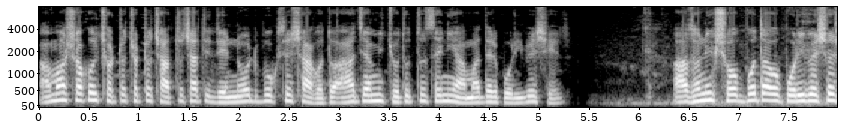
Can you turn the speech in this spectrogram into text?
আমার সকল ছোট্ট ছোট্ট ছাত্রছাত্রীদের নোটবুকসে স্বাগত। আজ আমি চতুর্থ শ্রেণি আমাদের পরিবেশের আধুনিক সভ্যতা ও পরিবেশের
